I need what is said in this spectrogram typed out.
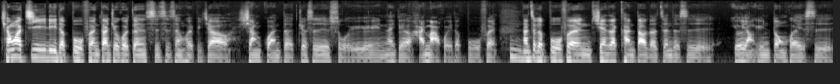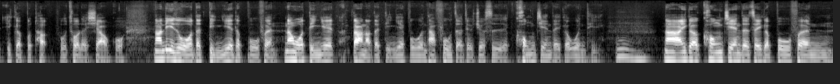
强化记忆力的部分，但就会跟失智症会比较相关的，就是属于那个海马回的部分。那这个部分现在看到的，真的是。有氧运动会是一个不错不错的效果。那例如我的顶叶的部分，那我顶叶大脑的顶叶部分，它负责的就是空间的一个问题。嗯，那一个空间的这个部分，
